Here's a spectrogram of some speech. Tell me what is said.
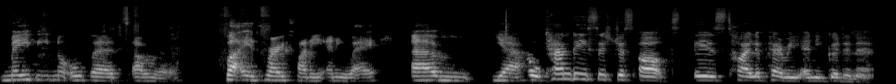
Maybe not all birds are real, but it's very funny anyway. Um, yeah. Oh, Candice has just asked, is Tyler Perry any good in it?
